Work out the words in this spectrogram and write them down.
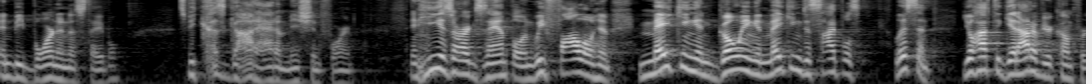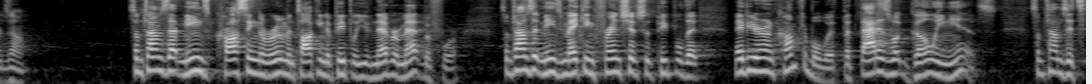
and be born in a stable? It's because God had a mission for him. And he is our example, and we follow him, making and going and making disciples. Listen, you'll have to get out of your comfort zone. Sometimes that means crossing the room and talking to people you've never met before. Sometimes it means making friendships with people that maybe you're uncomfortable with, but that is what going is. Sometimes it's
